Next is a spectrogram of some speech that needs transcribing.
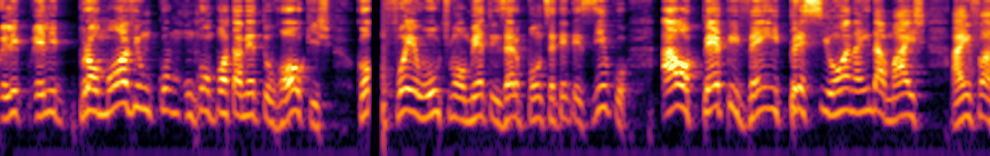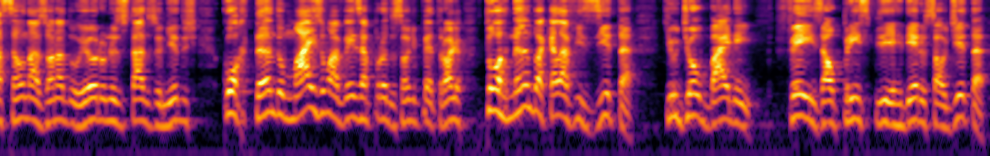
ele, ele promove um, um comportamento hawkish, foi o último aumento em 0,75, a OPEP vem e pressiona ainda mais a inflação na zona do euro nos Estados Unidos, cortando mais uma vez a produção de petróleo, tornando aquela visita que o Joe Biden fez ao príncipe herdeiro saudita,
